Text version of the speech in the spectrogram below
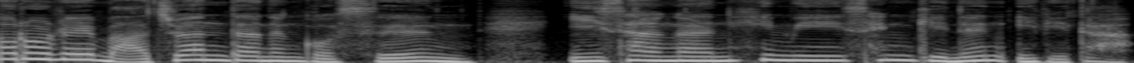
서로를 마주한다는 것은 이상한 힘이 생기는 일이다.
